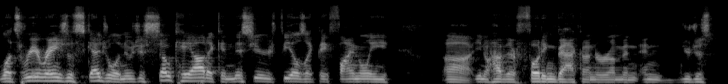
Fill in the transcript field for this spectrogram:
let's rearrange the schedule. And it was just so chaotic. And this year feels like they finally, uh, you know, have their footing back under them, and, and you're just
